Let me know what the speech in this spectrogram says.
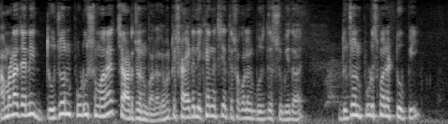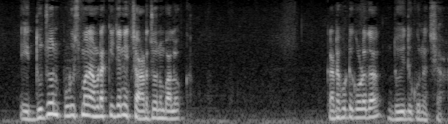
আমরা জানি দুজন পুরুষ মানে চারজন বালক। আমি একটা সাইডে লিখে নিচ্ছি যাতে সকলের বুঝতে সুবিধা হয়। দুজন পুরুষ মানে টুপি। এই দুজন পুরুষ মানে আমরা কি জানি? চারজন বালক। কাটাকুটি করে দাও। দুই দুগুণে চার।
